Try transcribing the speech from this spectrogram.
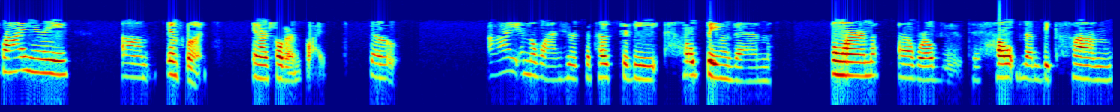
primary um, influence in our children's lives. So I am the one who is supposed to be helping them form a worldview, to help them become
